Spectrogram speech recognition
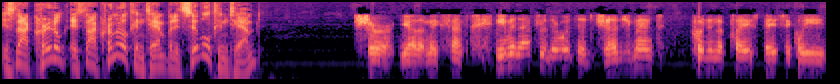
it's not critical. It's not criminal contempt, but it's civil contempt. Sure, yeah, that makes sense. Even after there was a judgment put into place, basically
